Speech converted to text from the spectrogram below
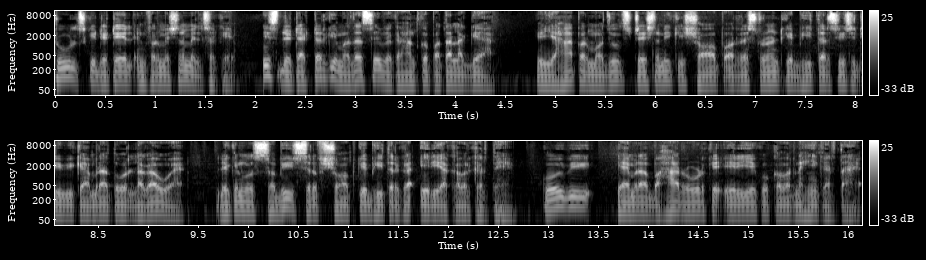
टूल्स की डिटेल इन्फॉर्मेशन मिल सके। इस डिटेक्टर की मदद से विक्रांत को पता लग गया। कि यहाँ पर मौजूद स्टेशनरी की शॉप और रेस्टोरेंट के भीतर सीसीटीवी कैमरा तो लगा हुआ है, लेकिन वो सभी सिर्फ़ शॉप के भीतर का एरिया कवर करते हैं। कोई भी कैमरा बाहर रोड के एरिया को कवर नहीं करता है।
